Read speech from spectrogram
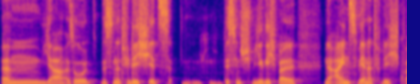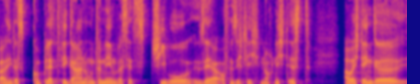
Ähm, ja, also das ist natürlich jetzt ein bisschen schwierig, weil eine Eins wäre natürlich quasi das komplett vegane Unternehmen, was jetzt Chibo sehr offensichtlich noch nicht ist. Aber ich denke,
